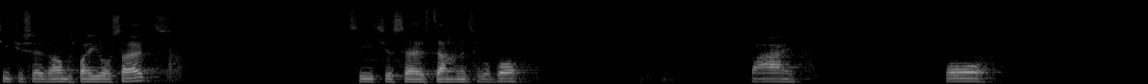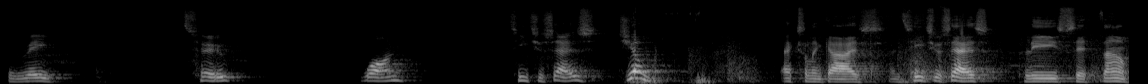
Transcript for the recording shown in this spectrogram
Teacher says, arms by your sides. Teacher says, down into a ball. Five, four, three, two, one. Teacher says, jump. Excellent, guys. And teacher says, please sit down.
